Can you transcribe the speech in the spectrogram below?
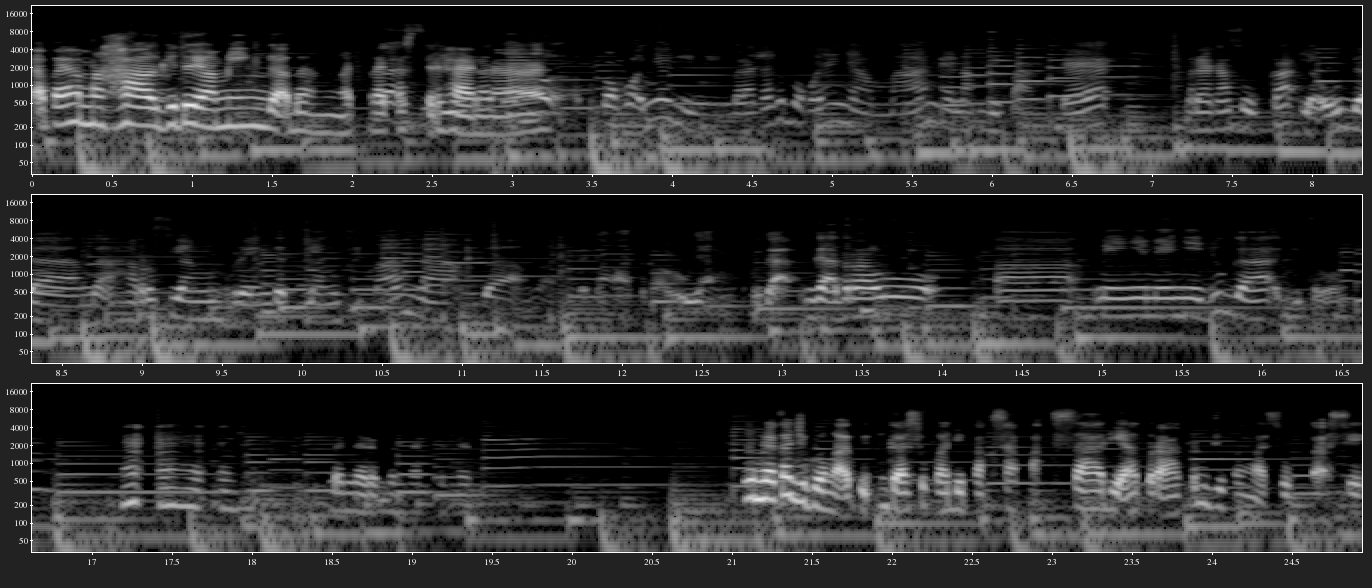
apa ya mahal gitu ya Mi nggak banget. Mereka sederhana. tuh, pokoknya gini mereka tuh pokoknya nyaman enak dipakai mereka suka ya udah nggak harus yang branded yang gimana nggak nggak mereka nggak terlalu yang nggak nggak terlalu uh, menye menye juga gitu loh. Bener bener bener Terus mereka juga nggak nggak suka dipaksa-paksa diatur-atur juga nggak suka sih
